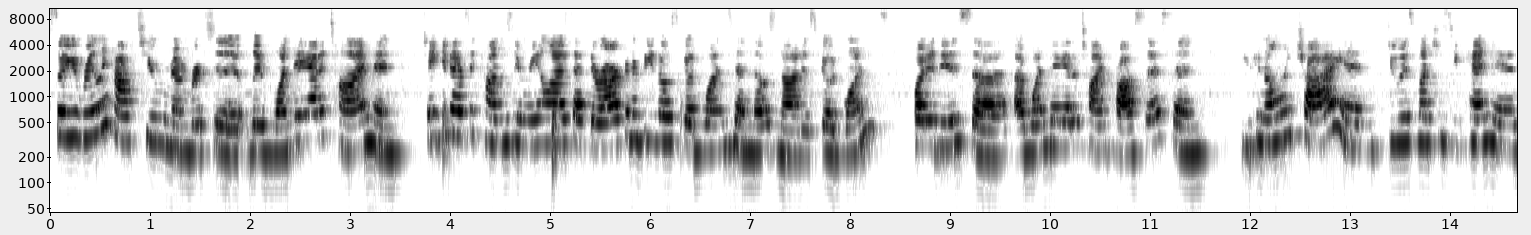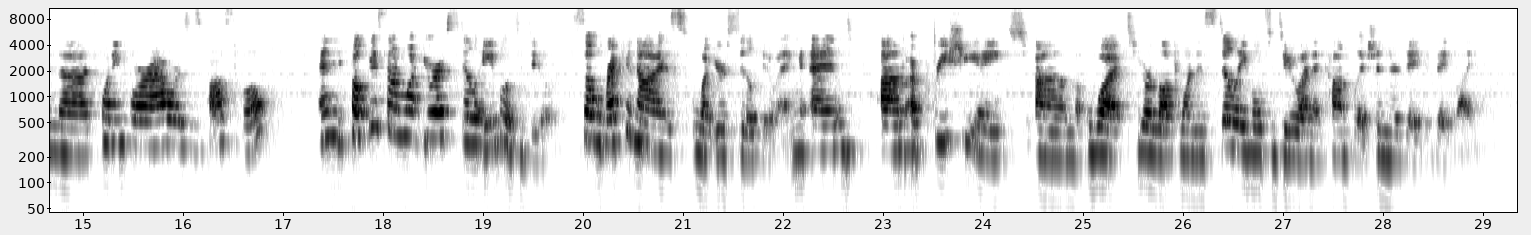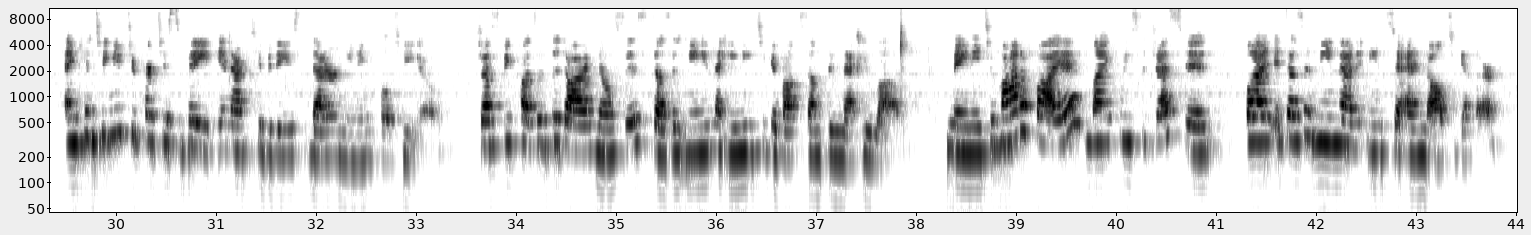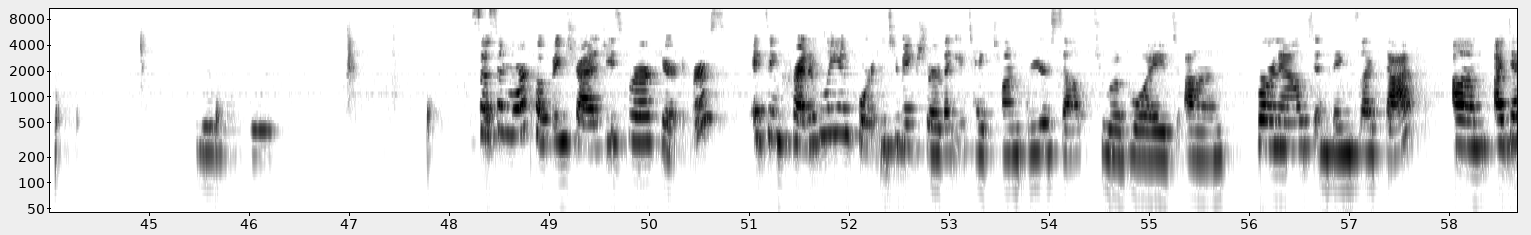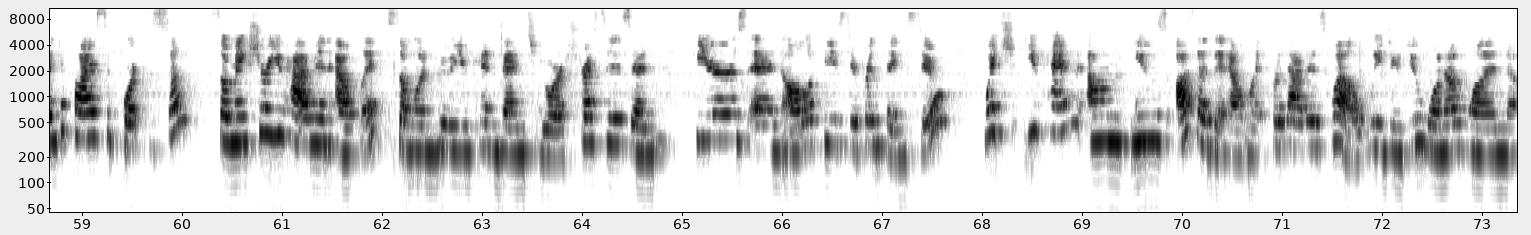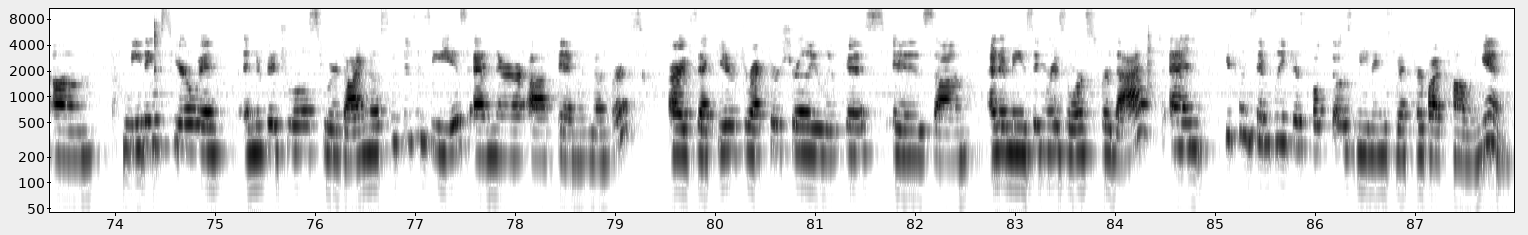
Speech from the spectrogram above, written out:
So you really have to remember to live one day at a time and take it as it comes and realize that there are going to be those good ones and those not as good ones. But it is a, a one day at a time process, and you can only try and do as much as you can in uh, 24 hours as possible. And focus on what you are still able to do. So recognize what you're still doing and um, appreciate um, what your loved one is still able to do and accomplish in their day to day life and continue to participate in activities that are meaningful to you. Just because of the diagnosis doesn't mean that you need to give up something that you love. You may need to modify it, like we suggested, but it doesn't mean that it needs to end altogether. So, some more coping strategies for our caregivers. It's incredibly important to make sure that you take time for yourself to avoid um, burnout and things like that. Um, identify a support system. So, make sure you have an outlet, someone who you can vent your stresses and fears and all of these different things to which you can um, use us as an outlet for that as well. We do do one on one meetings here with individuals who are diagnosed with the disease and their uh, family members. Our executive director, Shirley Lucas, is um, an amazing resource for that, and you can simply just book those meetings with her by calling in.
